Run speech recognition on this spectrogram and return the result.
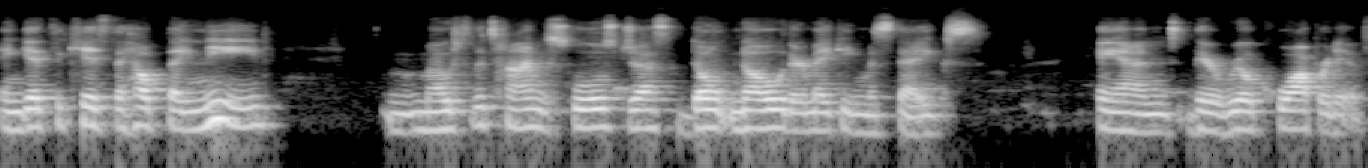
and get the kids the help they need. Most of the time, the schools just don't know they're making mistakes and they're real cooperative.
